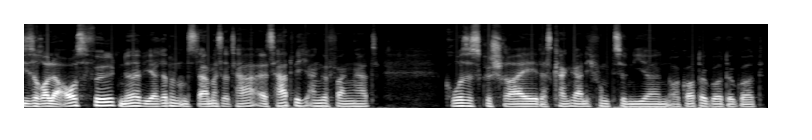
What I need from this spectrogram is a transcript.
diese Rolle ausfüllt. Ne? Wir erinnern uns damals, als Hartwig angefangen hat. Großes Geschrei, das kann gar nicht funktionieren. Oh Gott, oh Gott, oh Gott.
